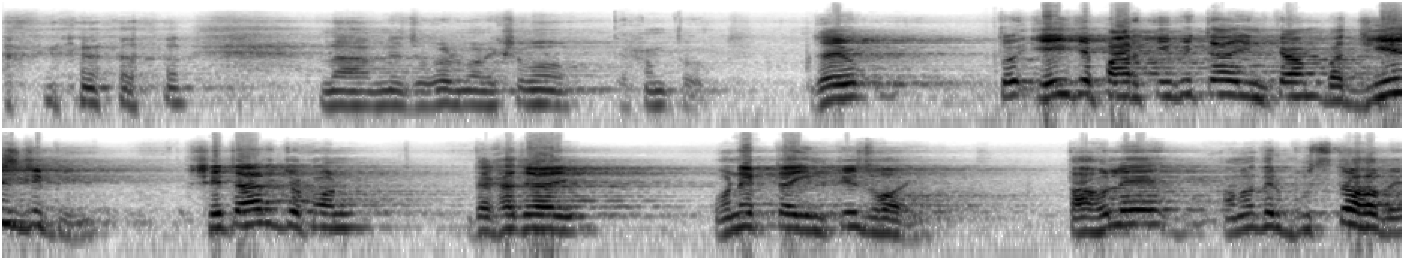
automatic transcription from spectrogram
না, আপনি যখন অনেক সময় দেখান তো। যাই হোক, তো এই যে পার ক্যাপিটা ইনকাম বা জিএসডিপি সেটার যখন দেখা যায় অনেকটা ইনক্রিজ হয়, তাহলে আমাদের বুঝতে হবে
